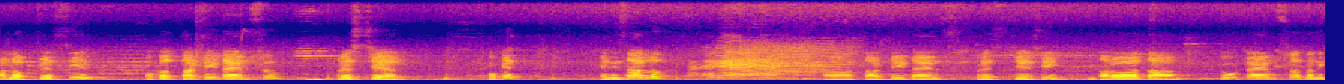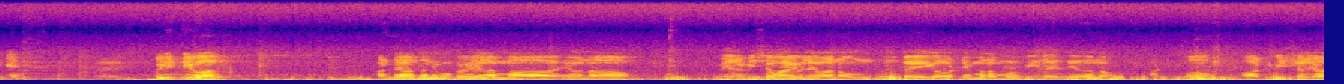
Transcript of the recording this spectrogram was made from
అట్లా ప్రెస్ ఒక థర్టీ టైమ్స్ ప్రెస్ చేయాలి. ఓకే ఎన్నిసార్లు? థర్టీ టైమ్స్ ప్రెస్ చేసి తర్వాత టూ టైమ్స్ అతనికి బ్రీత్ ఇవ్వాలి. అంటే అతనికి ఒకవేళ మా ఏమైనా వేరే విషవాయువులు ఏమైనా ఉంటాయి కాబట్టి మనము వీలైతే ఏదైనా ఆర్టిఫిషియల్గా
